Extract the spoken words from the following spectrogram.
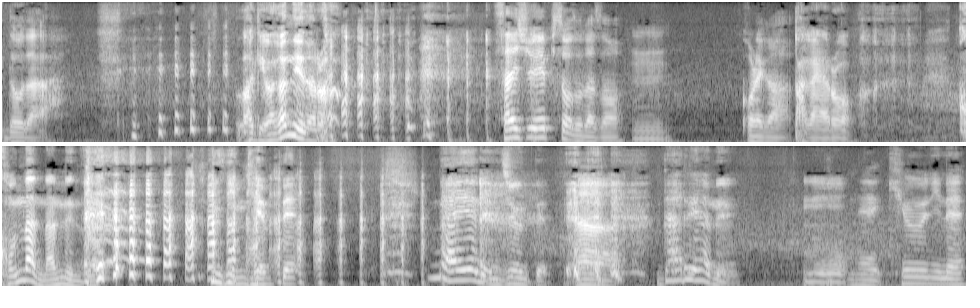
どうだ？わけわかんねえだろ。最終エピソードだぞ。うん。これが。バカ野郎。こんなんなんねんぞ。人間って。なんやねん純って。あ誰やねん。もあね急にね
